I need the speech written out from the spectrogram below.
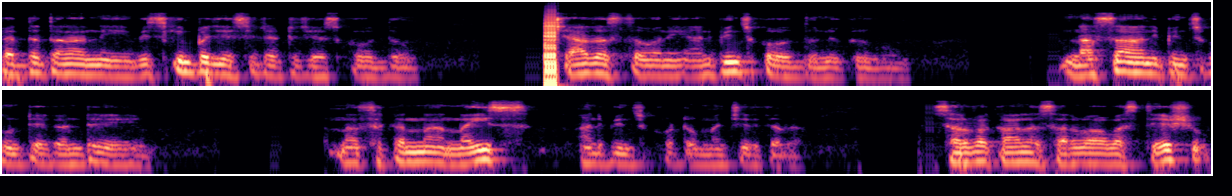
పెద్దతనాన్ని విసిగింపజేసేటట్టు చేసుకోవద్దు. చాదస్తం అని అనిపించుకోవద్దు నీకు నువ్వు. నస అనిపించుకుంటే కంటే నస కన్నా నైస్ అనిపించుకోవటం మంచిది కదా. సర్వకాల సర్వావస్థేషు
